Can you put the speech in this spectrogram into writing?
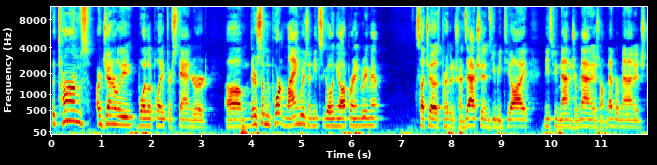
the terms are generally boilerplate, they're standard. Um, there's some important language that needs to go in the operating agreement, such as prohibited transactions, UBTI, needs to be manager managed, not member managed.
